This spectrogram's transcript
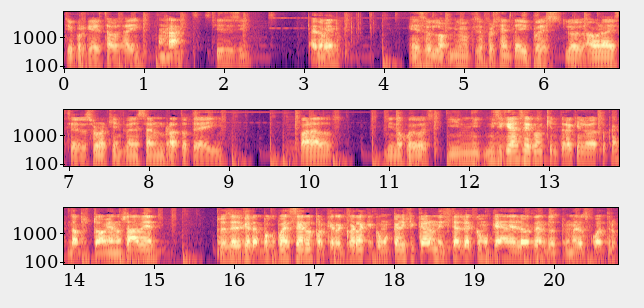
Sí, porque estabas ahí. Ajá. Sí, sí, sí. Es lo mismo. Eso es lo mismo que se presenta y pues ahora este, los Hurricanes van a estar un ratote ahí parados viendo juegos y ni, siquiera sé con quién, a quién le va a tocar. No, pues todavía no saben. Pues es que tampoco puedes hacerlo porque recuerda que como calificaron necesitas ver cómo quedan el orden los primeros cuatro.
